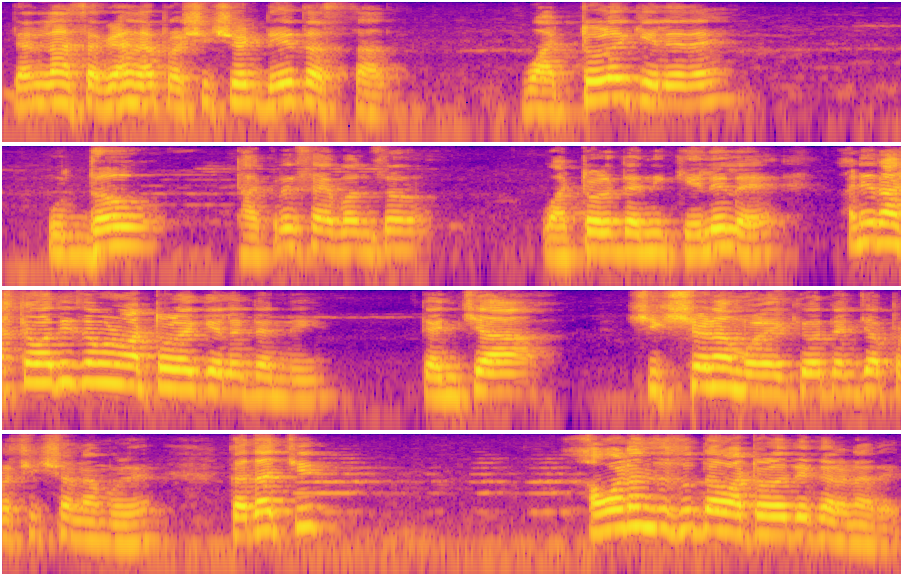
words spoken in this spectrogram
त्यांना सगळ्यांना प्रशिक्षण देत असतात. वाटोळं केलेलं आहे. उद्धव ठाकरे साहेबांचं वाटोळं त्यांनी केलेलं आहे. आणि राष्ट्रवादीचं पण वाटोळं केलं त्यांनी. त्यांच्या शिक्षणामुळे किंवा त्यांच्या प्रशिक्षणामुळे. कदाचित आव्हाडांचं सुद्धा वाटोळं ते करणार आहेत.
